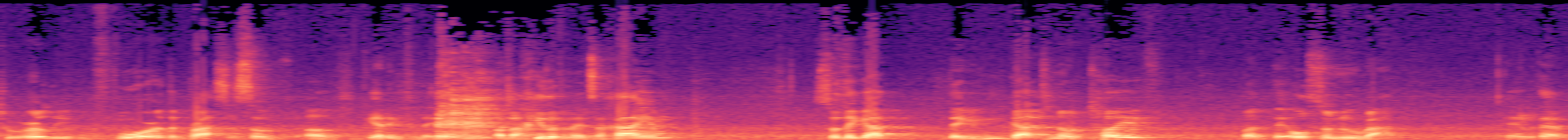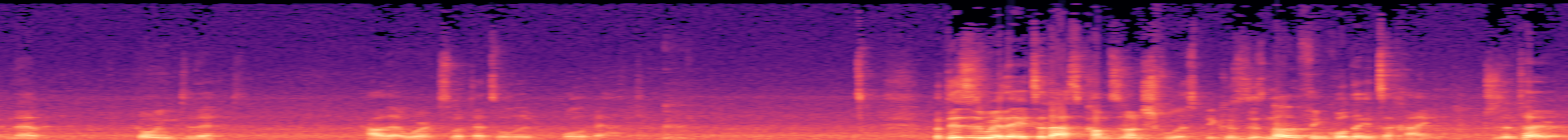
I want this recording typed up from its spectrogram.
too early for the process of, of getting from the of from the Eitzachayim. So they got they got to know toiv, but they also knew ra. Okay, without now going to that how that works, what that's all all about. But this is where the Eitzadas comes in on Shavuos because there's another thing called the Eitzachayim, which is a Torah.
